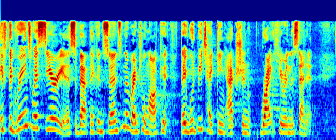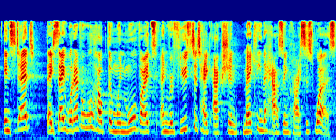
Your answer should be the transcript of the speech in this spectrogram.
If the Greens were serious about their concerns in the rental market, they would be taking action right here in the Senate. Instead, they say whatever will help them win more votes and refuse to take action, making the housing crisis worse.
